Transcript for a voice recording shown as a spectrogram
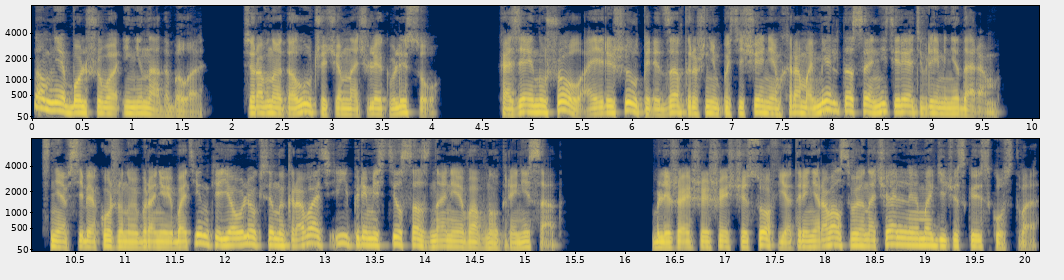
Но мне большего и не надо было. Все равно это лучше, чем ночлег в лесу. Хозяин ушел, а я решил перед завтрашним посещением храма Мельтоса не терять времени даром. Сняв с себя кожаную броню и ботинки, я улегся на кровать и переместил сознание во внутренний сад. Ближайшие шесть часов я тренировал свое начальное магическое искусство.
